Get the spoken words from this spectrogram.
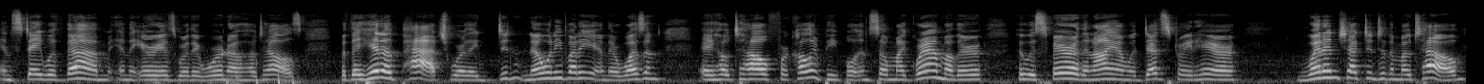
and stay with them in the areas where there were no hotels. But they hit a patch where they didn't know anybody and there wasn't a hotel for colored people. And so my grandmother, who was fairer than I am with dead straight hair, went and checked into the motel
